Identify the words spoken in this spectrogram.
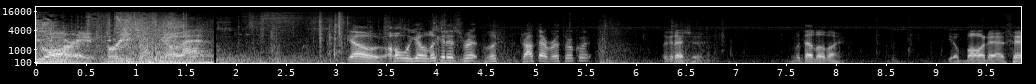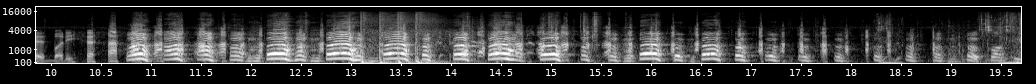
You are a freak. You know that? Yo, oh, yo, look at this. Ri- Look, drop that wrist real quick. Look at that shit. What that look like? Your bald ass head, buddy. Fuck you.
